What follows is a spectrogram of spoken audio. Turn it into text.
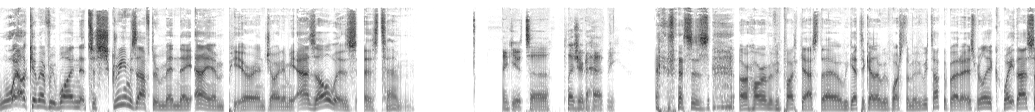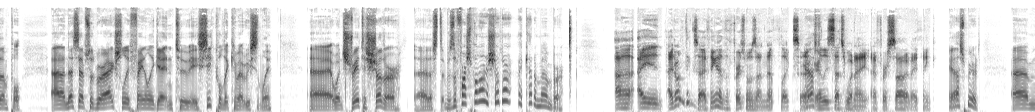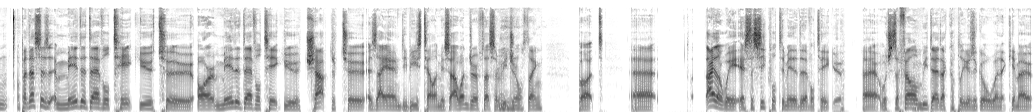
Welcome everyone to Screams After Midnight. I am Peter, and joining me, as always, is Tim. Thank you. It's a pleasure to have me. this is our horror movie podcast. Uh, we get together, we've watched the movie, we talk about it. It's really quite that simple. And in this episode, we're actually finally getting to a sequel that came out recently. Uh, it went straight to Shudder. Uh, this was the first one on Shudder. I can't remember. Uh, I I don't think so. I think the first one was on Netflix, or, Yeah, or at least that's when I, I first saw it. I think. Yeah, that's weird. Um, but this is May the Devil Take You 2, or May the Devil Take You Chapter 2, as IMDb's telling me. So I wonder if that's a Mhm. regional thing. But uh, either way, it's the sequel to May the Devil Take You, uh, which is a film Mhm. we did a couple of years ago when it came out,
